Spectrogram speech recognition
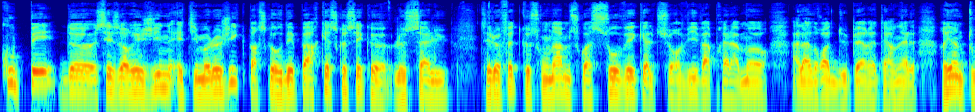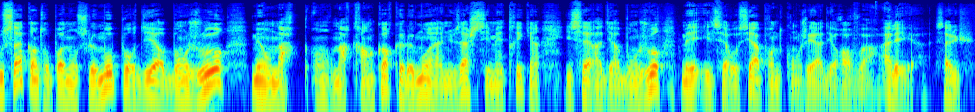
coupé de ses origines étymologiques, parce qu'au départ, qu'est-ce que c'est que le salut? C'est le fait que son âme soit sauvée, qu'elle survive après la mort, à la droite du Père éternel. Rien de tout ça quand on prononce le mot pour dire bonjour, mais on, remarquera encore que le mot a un usage symétrique. Hein. Il sert à dire bonjour, mais il sert aussi à prendre congé, à dire au revoir. Allez, euh, salut.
